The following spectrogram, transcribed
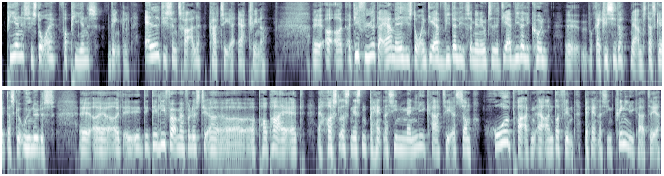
pigernes historie fra pigernes vinkel. Alle de centrale karakterer er kvinder. Øh, og, og, og de fyre, der er med i historien, de er vidderlige, som jeg nævnte tidligere, de er vidderlige kun øh, rekvisitter nærmest, der skal, der skal udnyttes. Øh, og og det, det, det er lige før, man får lyst til at, at, at påpege, at, at Hustlers næsten behandler sine mandlige karakterer som hovedparten af andre film behandler sine kvindelige karakterer.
